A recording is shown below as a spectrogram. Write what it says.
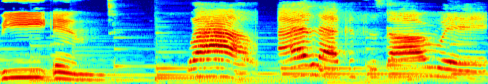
The end. Wow, I like the story.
